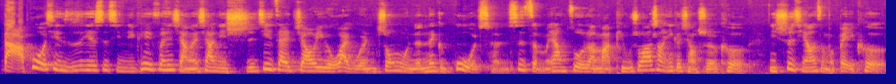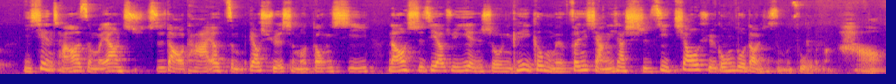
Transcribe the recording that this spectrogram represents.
打破现实这件事情，你可以分享一下你实际在教一个外国人中文的那个过程是怎么样做的吗？比如说他上一个小时的课，你事前要怎么备课？你现场要怎么样指指导他？要怎么要学什么东西？然后实际要去验收，你可以跟我们分享一下实际教学工作到底是怎么做的吗？好，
